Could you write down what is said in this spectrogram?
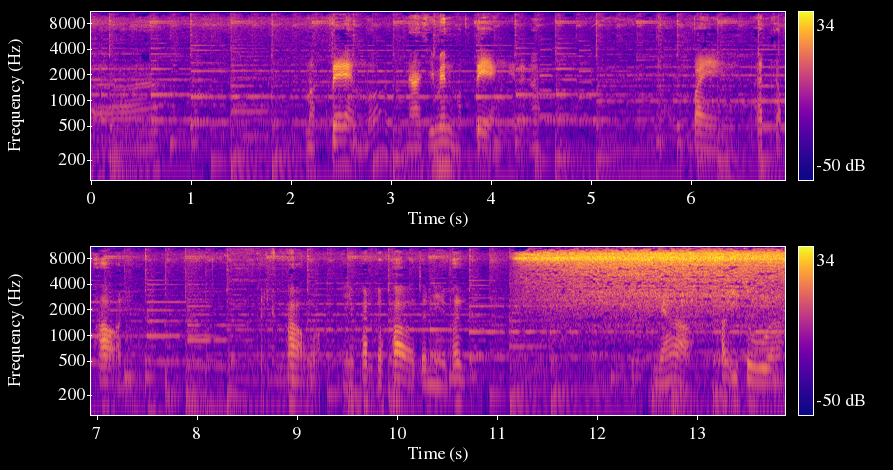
อ่ามักแตงเนาะนาชิเมนมักแตงนี่แหละเนาะใบพัดกะเพราอันนี้พัดกะเพราบ่นี่พัดกะเพราตัวนี้พัดอิหยังอะพัดอีตูนะ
